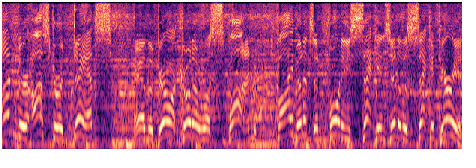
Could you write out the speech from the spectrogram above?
under Oscar Dansk, and the Barracuda respond five minutes and 40 seconds into the second period.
